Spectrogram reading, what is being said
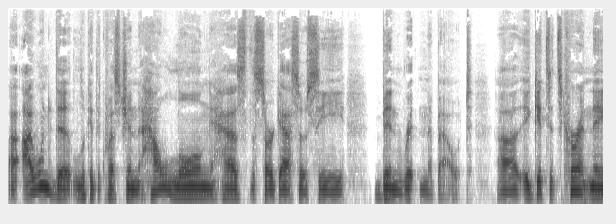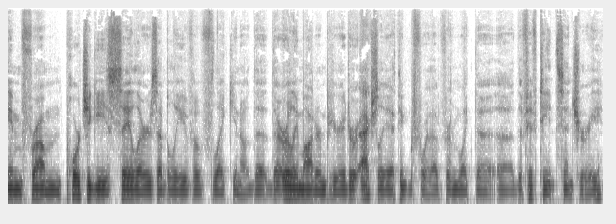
I wanted to look at the question: How long has the Sargasso Sea been written about? Uh, it gets its current name from Portuguese sailors, I believe, of like you know the the early modern period, or actually I think before that, from like the uh, the fifteenth century.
